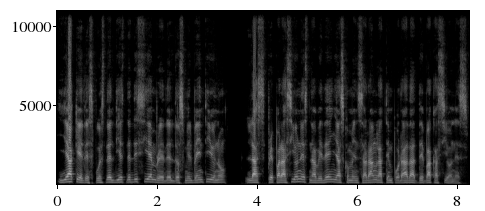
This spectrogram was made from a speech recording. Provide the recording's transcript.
ya que después del 10 de diciembre del 2021, las preparaciones navideñas comenzarán la temporada de vacaciones.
